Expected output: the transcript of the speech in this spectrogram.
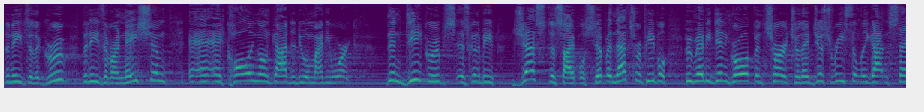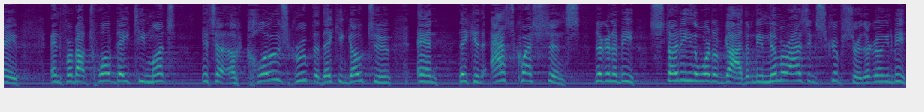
the needs of the group, the needs of our nation, and, and calling on God to do a mighty work. Then D groups is going to be just discipleship, and that's for people who maybe didn't grow up in church or they've just recently gotten saved. And for about 12 to 18 months, it's a, a closed group that they can go to and they can ask questions they're going to be studying the Word of God. They're going to be memorizing Scripture. They're going to be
